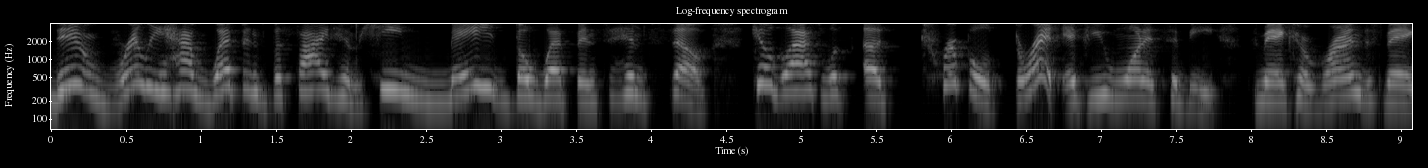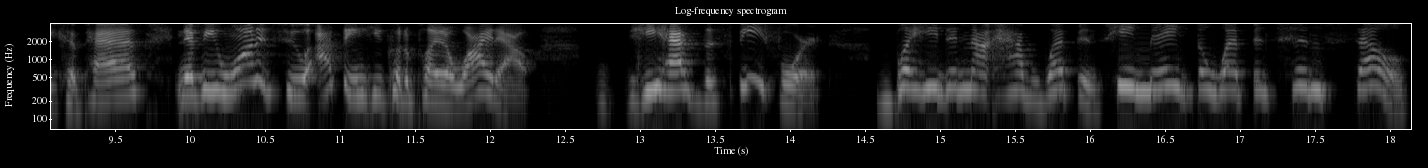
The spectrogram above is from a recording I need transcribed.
didn't really have weapons beside him. He made the weapons himself. Aqeel Glass was a triple threat if you wanted to be. This man could run, this man could pass, and if he wanted to, I think he could have played a wideout. He has the speed for it but he did not have weapons. He made the weapons himself.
